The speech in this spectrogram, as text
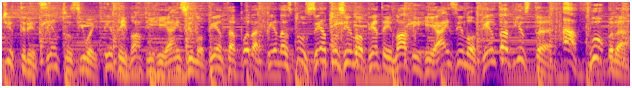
de R$ 389,90 por apenas R$ 299,90 à vista. A Fubra,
